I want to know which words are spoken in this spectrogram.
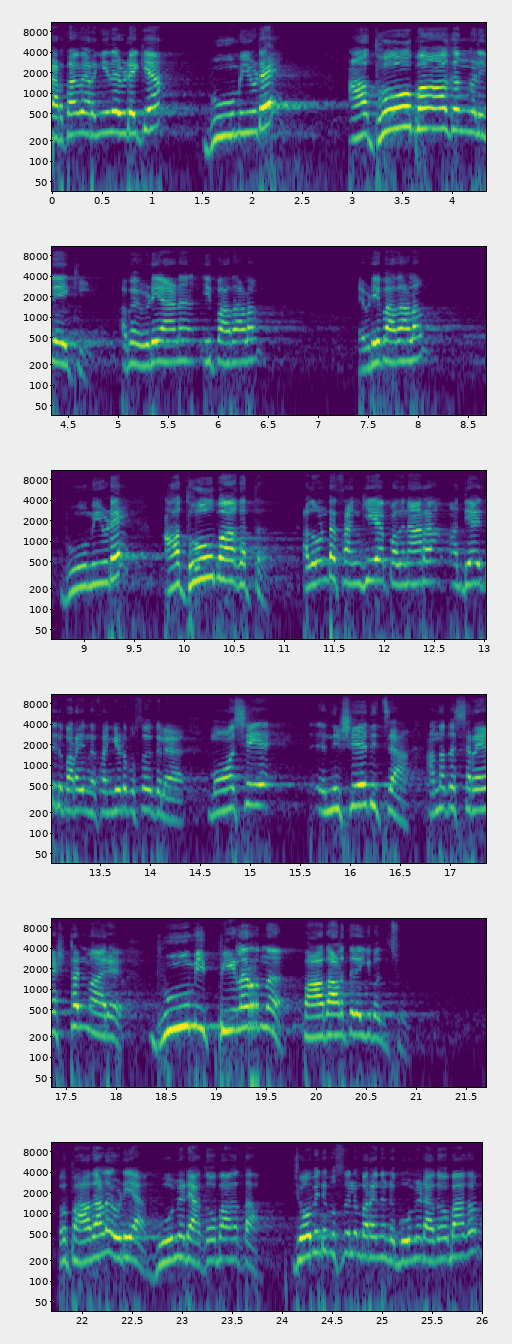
കർത്താവ് ഇറങ്ങിയത് എവിടേക്കാ? ഭൂമിയുടെ അധോഭാഗങ്ങളിലേക്ക്. അപ്പൊ എവിടെയാണ് ഈ പാതാളം? എവിടെ പാതാളം? ഭൂമിയുടെ അധോഭാഗത്ത്. അതുകൊണ്ട് സംഖ്യ പതിനാറാം അധ്യായത്തിൽ പറയുന്ന സംഖ്യയുടെ പുസ്തകത്തിൽ മോശയെ നിഷേധിച്ച അന്നത്തെ ശ്രേഷ്ഠന്മാര് ഭൂമി പിളർന്ന് പാതാളത്തിലേക്ക് പതിച്ചു. അപ്പൊ പാതാളം എവിടെയാ? ഭൂമിയുടെ അധോഭാഗത്താ. ജോബിന്റെ പുസ്തകത്തിലും പറയുന്നുണ്ട് ഭൂമിയുടെ അധോഭാഗം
